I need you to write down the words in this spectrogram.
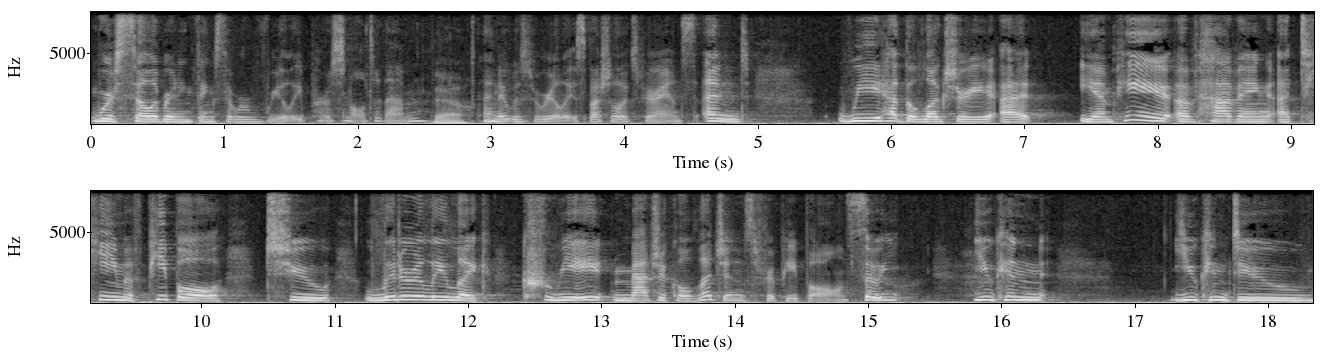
were celebrating things that were really personal to them. Yeah. and it was a really special experience. And we had the luxury at EMP of having a team of people to literally like create magical legends for people. So y- you can you can do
